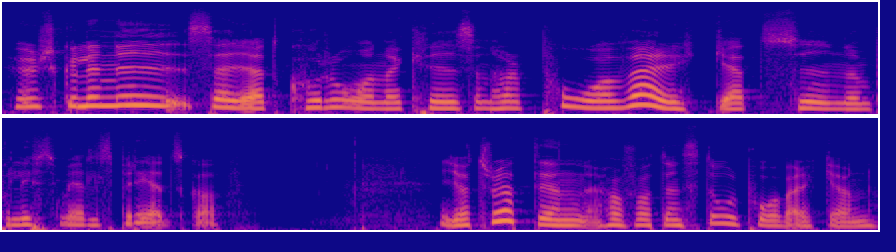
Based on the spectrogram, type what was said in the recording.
Hur skulle ni säga att coronakrisen har påverkat synen på livsmedelsberedskap? Jag tror att den har fått en stor påverkan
